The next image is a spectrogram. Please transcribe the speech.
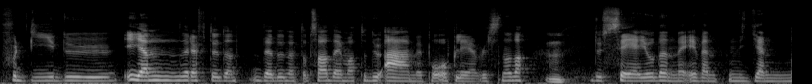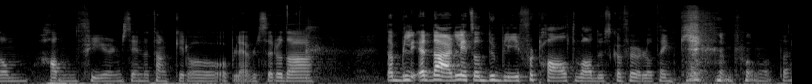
Fordi du Igjen refter det du nettopp sa, det med at du er med på opplevelsene, da. Du ser jo denne eventen gjennom han fyren sine tanker og opplevelser, og da da, bli, da er det litt sånn du blir fortalt hva du skal føle og tenke, på en måte.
